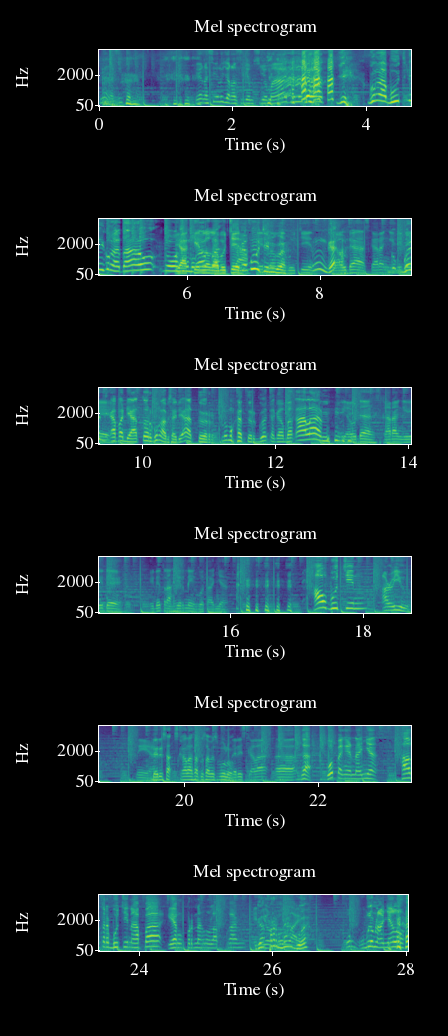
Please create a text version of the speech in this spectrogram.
Iya gak sih? Iya gak sih? Lu jangan senyum-senyum aja lu Jod. gue gak bucin, gue gak tahu ngomong Yakin lu apa. nggak bucin? Nggak bucin gue. nggak bucin? Enggak. Ya udah sekarang gini Gue deh. apa diatur? Gue gak bisa diatur. Lu mau ngatur gue kagak bakalan. ya udah sekarang gini deh ini terakhir nih gue tanya how bucin are you nih ya dari, Dari skala 1 sampai 10. skala eh, enggak gue pengen nanya hal terbucin apa yang pernah lo lakukan in Gak your pernah gue. Tuh, gue belum nanya lo.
